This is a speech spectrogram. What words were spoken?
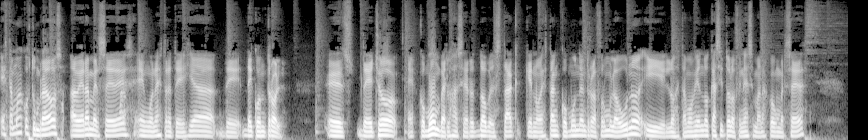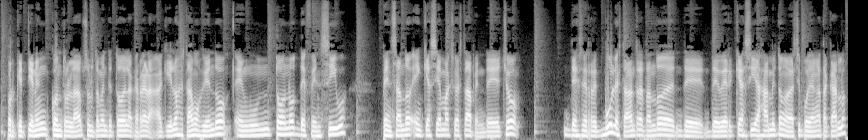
estamos acostumbrados a ver a Mercedes en una estrategia de, de control. Es, de hecho, es común verlos hacer double stack, que no es tan común dentro de la Fórmula 1 y los estamos viendo casi todos los fines de semana con Mercedes porque tienen controlado absolutamente todo en la carrera. Aquí los estamos viendo en un tono defensivo pensando en qué hacía Max Verstappen. De hecho, desde Red Bull estaban tratando de, de- de ver qué hacía Hamilton, a ver si podían atacarlo.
